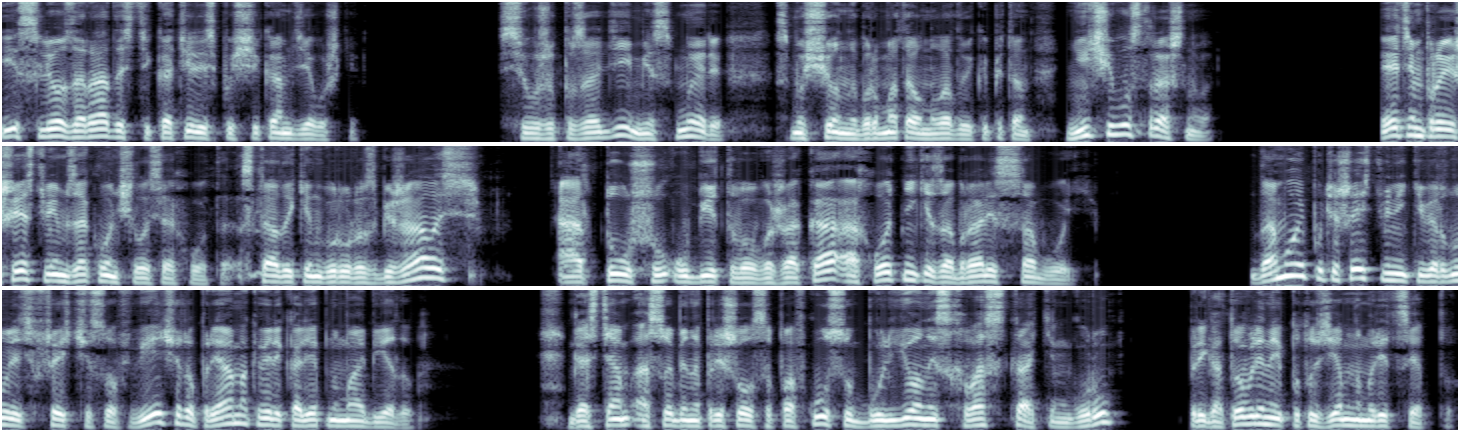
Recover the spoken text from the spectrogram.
и слезы радости катились по щекам девушки. «Все уже позади, мисс Мэри», — смущенно бормотал молодой капитан. «Ничего страшного». Этим происшествием закончилась охота. Стадо кенгуру разбежалось, а тушу убитого вожака охотники забрали с собой. Домой путешественники вернулись в 6 часов вечера прямо к великолепному обеду. Гостям особенно пришелся по вкусу бульон из хвоста кенгуру, приготовленный по туземному рецепту.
